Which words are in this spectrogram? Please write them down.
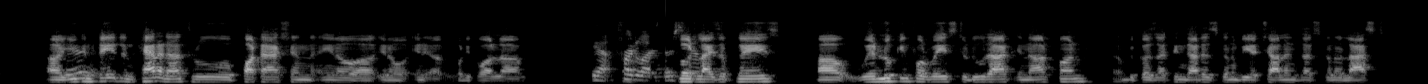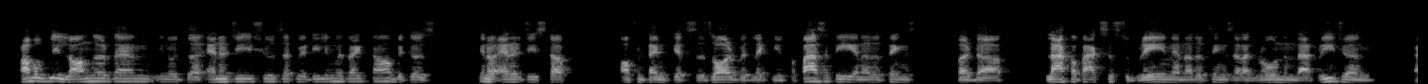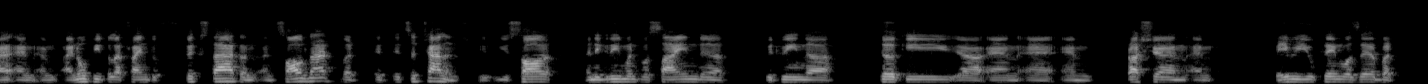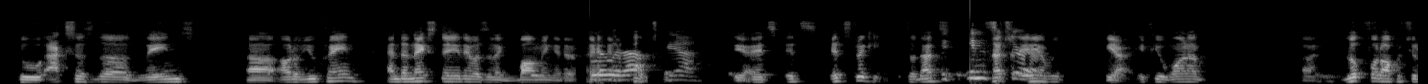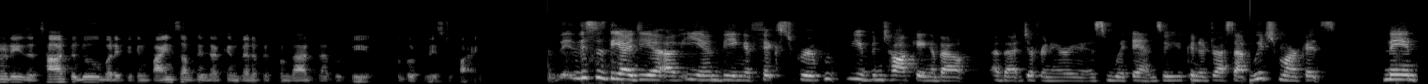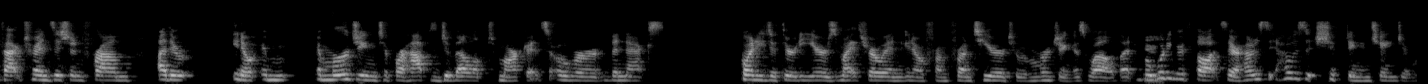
uh, you can play it in Canada through potash and you know uh, you know in, uh, what do you call uh, yeah fertilizers fertilizer yeah. plays. Uh, we're looking for ways to do that in our fund uh, because I think that is going to be a challenge that's going to last probably longer than you know the energy issues that we're dealing with right now because you know energy stuff oftentimes gets resolved with like new capacity and other things, but lack of access to grain and other things that are grown in that region and, and, I know people are trying to fix that and, and solve that, but it, it's a challenge. You, you, saw an agreement was signed uh, between uh, Turkey uh, and, and Russia and, and maybe Ukraine was there, but to access the grains uh, out of Ukraine. And the next day there was like bombing at a, at a port. Yeah. Yeah, it's it's it's tricky. So that's that's an area with, yeah. If you want to uh, look for opportunities. It's hard to do, but if you can find something that can benefit from that, that would be a good place to find. This is the idea of EM being a fixed group. You've been talking about about different areas within. So you can address that. Which markets may in fact transition from either, you know, em- emerging to perhaps developed markets over the next 20 to 30 years might throw in you know from frontier to emerging as well. But but what are your thoughts there? How does it how is it shifting and changing?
